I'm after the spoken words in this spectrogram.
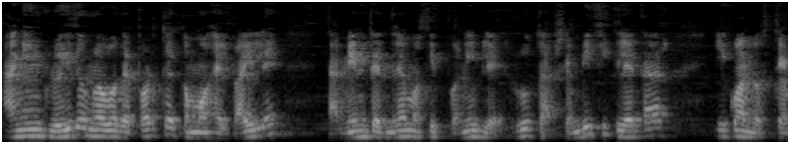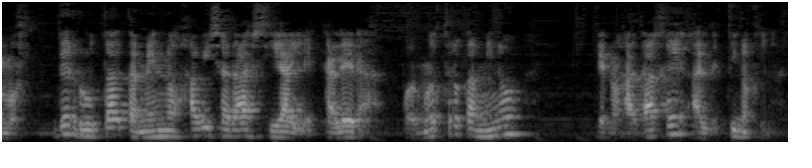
Han incluido un nuevo deporte como es el baile, también tendremos disponibles rutas en bicicletas y cuando estemos de ruta también nos avisará si hay escaleras por nuestro camino que nos ataje al destino final.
